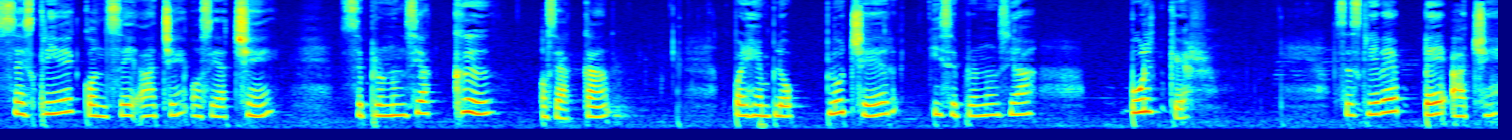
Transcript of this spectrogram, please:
Se escribe con CH, o sea, che. Se pronuncia K, o sea, K. Por ejemplo, Plucher y se pronuncia Pulker. Se escribe PH,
